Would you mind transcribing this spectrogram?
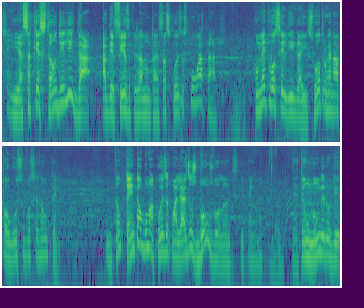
Sim. E essa questão de ligar a defesa, que já não está essas coisas, com o ataque. Como é que você liga isso? Outro Renato Augusto você não tem. Então tenta alguma coisa com, aliás, os bons volantes que tem, né? Tem- Tem um número de.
